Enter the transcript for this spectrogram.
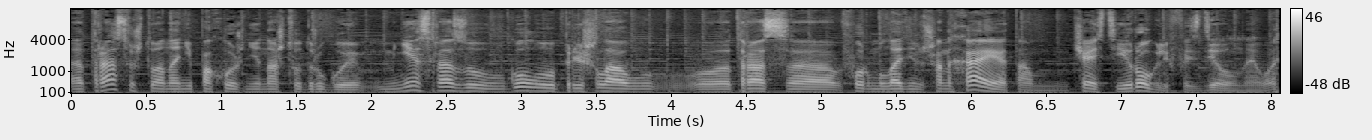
э, трассу, что она не похожа ни на что другое. Мне сразу в голову пришла э, трасса Формулы-1 в Шанхае, там часть иероглифа сделанная.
